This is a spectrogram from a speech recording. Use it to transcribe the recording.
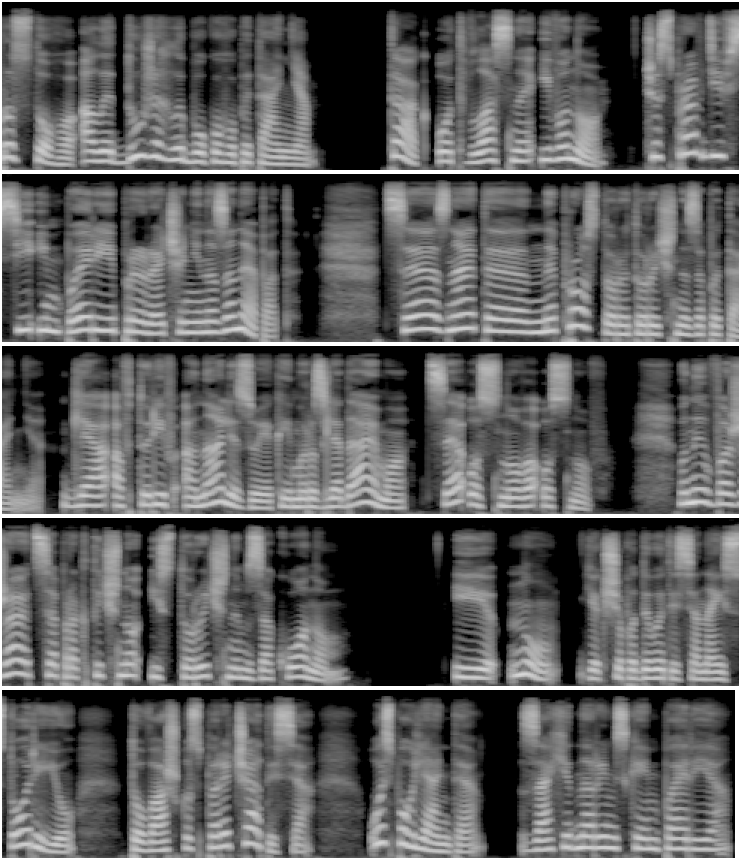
простого, але дуже глибокого питання. Так, от, власне, і воно. Чи справді всі імперії приречені на занепад? Це, знаєте, не просто риторичне запитання. Для авторів аналізу, який ми розглядаємо, це основа основ. Вони вважають це практично історичним законом. І, ну, якщо подивитися на історію, то важко сперечатися. Ось погляньте. Західна Римська імперія,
